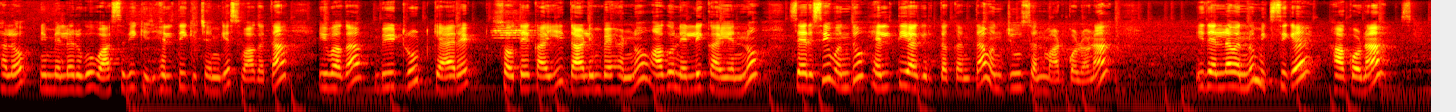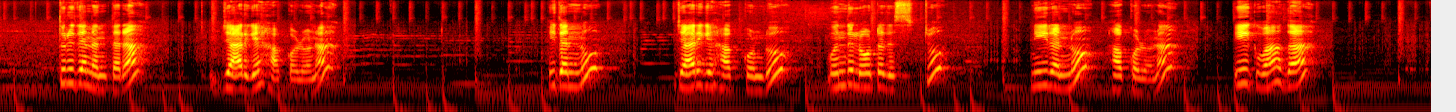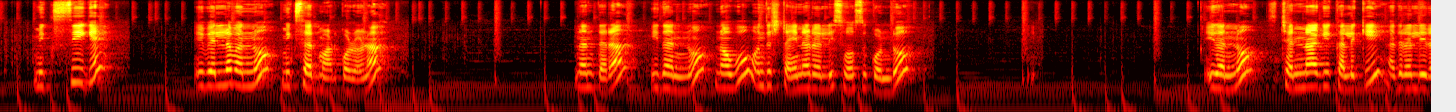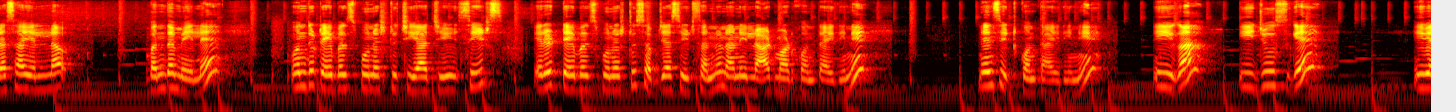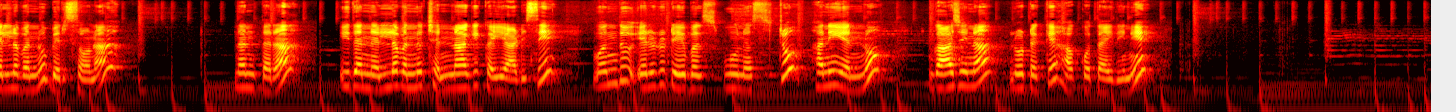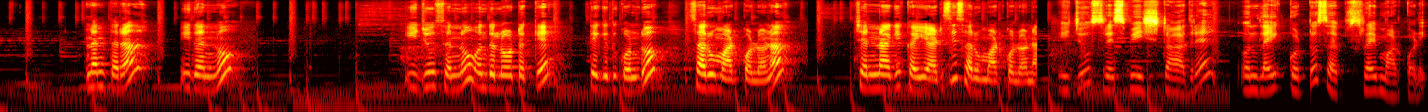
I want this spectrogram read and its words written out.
Hello, ನಿಮ್ಮೆಲ್ಲರಿಗೂ ವಾಸವಿ ಕಿ healthy ಕಿಚನ್ಗೆ ಸ್ವಾಗತ. ಇವಾಗ ಬೀಟ್ರೂಟ್, ಕ್ಯಾರೆಟ್, ಸೌತೆಕಾಯಿ, ದಾಳಿಂಬೆ ಹಣ್ಣು ಹಾಗೂ ನೆಲ್ಲಿಕಾಯಿಯನ್ನು ಸೇರಿಸಿ ಒಂದು ಹೆಲ್ತಿಯಾಗಿರ್ತಕ್ಕಂಥ ಒಂದು ಜ್ಯೂಸನ್ನು ಮಾಡ್ಕೊಳ್ಳೋಣ. ಇದೆಲ್ಲವನ್ನು ಮಿಕ್ಸಿಗೆ ಹಾಕೋಣ. ತುರಿದ ನಂತರ ಜಾರಿಗೆ ಹಾಕ್ಕೊಳ್ಳೋಣ ಇದನ್ನು ಜಾರಿಗೆ ಹಾಕ್ಕೊಂಡು ಒಂದು ಲೋಟದಷ್ಟು ನೀರನ್ನು ಹಾಕ್ಕೊಳ್ಳೋಣ ಈಗವಾಗ ಮಿಕ್ಸಿಗೆ ಇವೆಲ್ಲವನ್ನು ಮಿಕ್ಸರ್ ಮಾಡ್ಕೊಳ್ಳೋಣ. ನಂತರ ಇದನ್ನು ನಾವು ಒಂದು ಸ್ಟೈನರಲ್ಲಿ ಸೋಸಿಕೊಂಡು ಇದನ್ನು ಚೆನ್ನಾಗಿ ಕಲಕಿ ಅದರಲ್ಲಿ ರಸ ಎಲ್ಲ ಬಂದ ಮೇಲೆ ಒಂದು ಟೇಬಲ್ ಸ್ಪೂನಷ್ಟು ಚಿಯಾ ಚೀ ಸೀಡ್ಸ್, ಎರಡು ಟೇಬಲ್ ಸ್ಪೂನಷ್ಟು ಸಬ್ಜಾ ಸೀಡ್ಸನ್ನು ನಾನು ಇಲ್ಲಿ ಆಡ್ ಮಾಡ್ಕೊತಾ ಇದ್ದೀನಿ. ನೆನೆಸಿಟ್ಕೊತಾ ಇದ್ದೀನಿ. ಈಗ ಈ ಜ್ಯೂಸ್ಗೆ ಇವೆಲ್ಲವನ್ನು ಬೆರೆಸೋಣ. ನಂತರ ಇದನ್ನೆಲ್ಲವನ್ನು ಚೆನ್ನಾಗಿ ಕೈಯಾಡಿಸಿ ಒಂದು ಎರಡು ಟೇಬಲ್ ಸ್ಪೂನಷ್ಟು ಹನಿಯನ್ನು ಗಾಜಿನ ಲೋಟಕ್ಕೆ ಹಾಕ್ಕೋತಾ ಇದ್ದೀನಿ. ನಂತರ ಇದನ್ನು ಈ ಜ್ಯೂಸನ್ನು ಒಂದು ಲೋಟಕ್ಕೆ ತೆಗೆದುಕೊಂಡು ಸರ್ವ್ ಮಾಡ್ಕೊಳ್ಳೋಣ. ಚೆನ್ನಾಗಿ ಕೈ ಆಡಿಸಿ ಸರ್ವ್ ಮಾಡ್ಕೊಳ್ಳೋಣ. ಈ ಜ್ಯೂಸ್ ರೆಸಿಪಿ ಇಷ್ಟ ಆದರೆ ಒಂದು ಲೈಕ್ ಕೊಟ್ಟು ಸಬ್ಸ್ಕ್ರೈಬ್ ಮಾಡ್ಕೊಳ್ಳಿ.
